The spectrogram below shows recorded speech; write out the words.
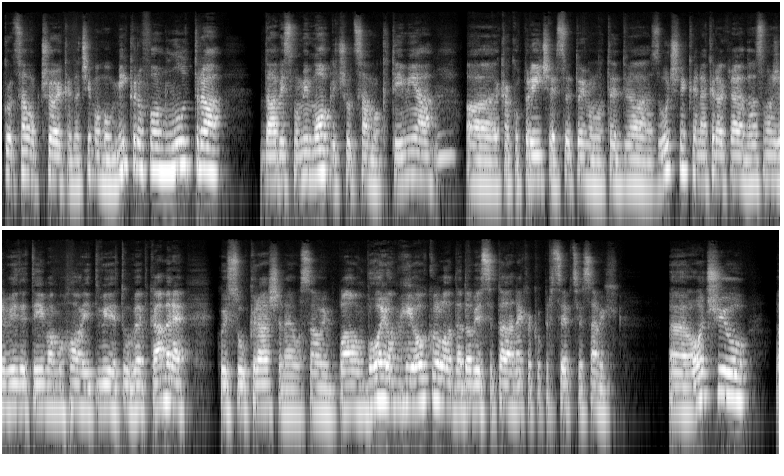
kod samog čovjeka, znači imamo mikrofon unutra da bismo mi mogli čuti samog Timija a, kako priča i sve to imamo te dva zvučnika i na kraju kraja da nas može vidjeti imamo i dvije tu web kamere koji su ukrašene evo sa ovim plavom bojom i okolo da dobije se ta nekakva percepcija samih e, očiju. E,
